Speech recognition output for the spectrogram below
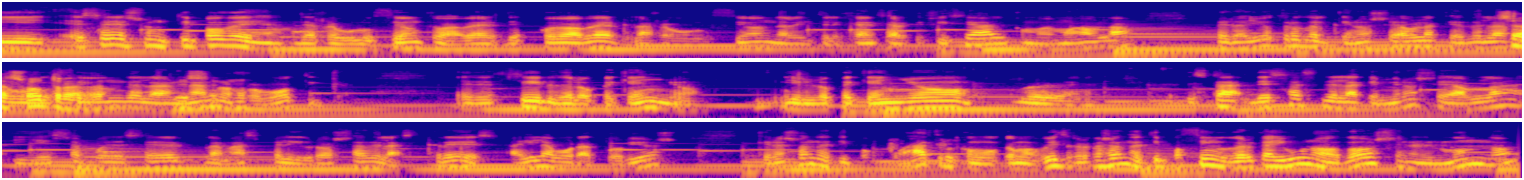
Y ese es un tipo de, revolución que va a haber. Después va a haber la revolución de la inteligencia artificial, como hemos hablado, pero hay otro del que no se habla, que es de la revolución de la nanorobótica, es decir, de lo pequeño. Y en lo pequeño, pues, de esa es de la que menos se habla y esa puede ser la más peligrosa de las tres. Hay laboratorios que no son de tipo 4, como que hemos visto, creo que son de tipo 5, creo que hay uno o dos en el mundo.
